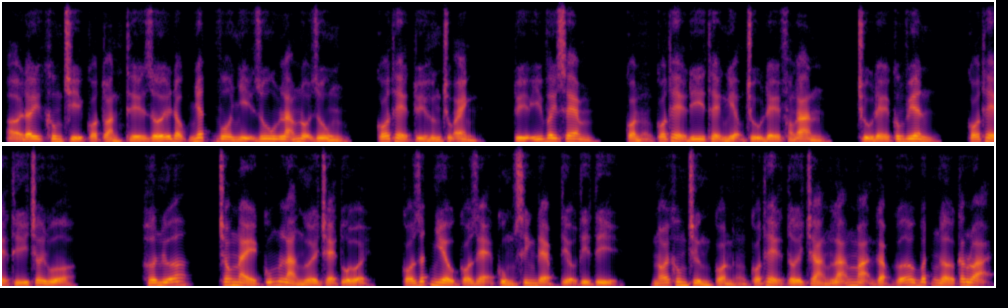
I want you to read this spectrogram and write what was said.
ở đây không chỉ có toàn thế giới độc nhất vô nhị du lãm nội dung, có thể tùy hứng chụp ảnh, tùy ý vây xem, còn có thể đi thể nghiệm chủ đề phòng ăn, chủ đề công viên, có thể thí chơi đùa. Hơn nữa trong này cũng là người trẻ tuổi, có rất nhiều có rẻ cùng xinh đẹp tiểu tỷ tỷ, nói không chừng còn có thể tới chàng lãng mạn gặp gỡ bất ngờ các loại.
